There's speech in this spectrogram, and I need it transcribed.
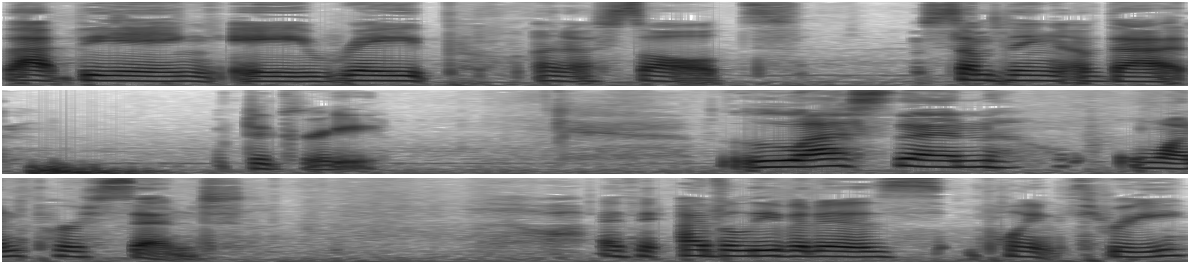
that being a rape, an assault, something of that degree. Less than 1%, I think I believe it is 0.3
